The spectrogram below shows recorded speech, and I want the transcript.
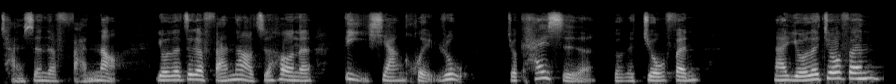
产生了烦恼，有了这个烦恼之后呢，地相毁入，就开始了有了纠纷。那有了纠纷，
